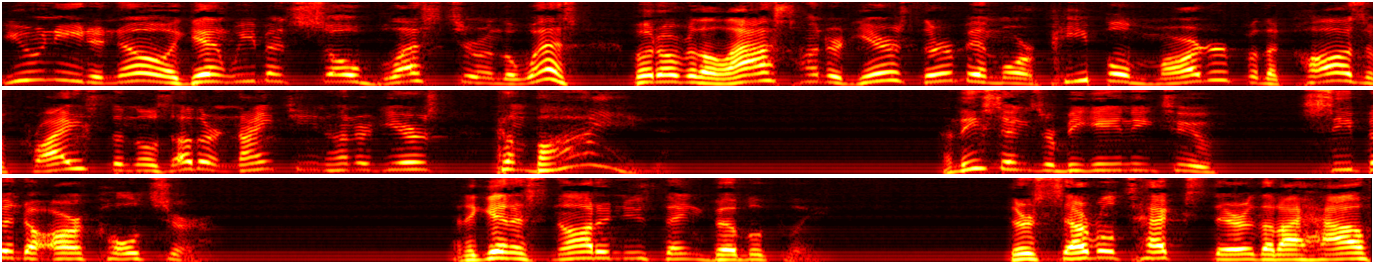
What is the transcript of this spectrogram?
You need to know, again, we've been so blessed here in the West, but over the last hundred years, there have been more people martyred for the cause of Christ than those other 1900 years combined. And these things are beginning to seep into our culture. And again, it's not a new thing biblically. There's several texts there that I have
